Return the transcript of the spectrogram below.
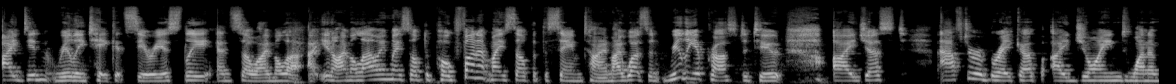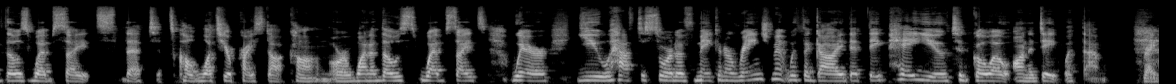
I didn't really take it seriously. And so I'm allow, you know, I'm allowing myself to poke fun at myself at the same time. I wasn't really a prostitute. I just, after a breakup, I joined one of those websites that it's called what'syourprice.com or one of those websites where you have to sort of make an arrangement with a guy that they pay you to go out on a date with them. Right.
